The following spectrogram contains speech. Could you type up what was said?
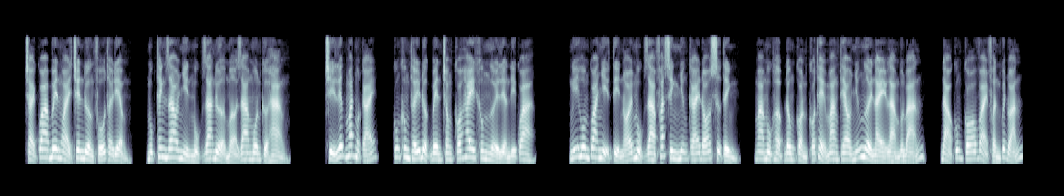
Trải qua bên ngoài trên đường phố thời điểm, mục thanh giao nhìn mục ra nửa mở ra môn cửa hàng. Chỉ liếc mắt một cái, cũng không thấy được bên trong có hay không người liền đi qua. Nghĩ hôm qua nhị tỷ nói mục ra phát sinh những cái đó sự tình, mà mục hợp đồng còn có thể mang theo những người này làm buôn bán, đảo cũng có vài phần quyết đoán.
